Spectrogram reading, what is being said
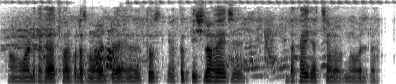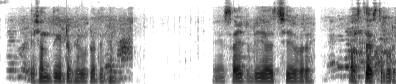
আমার মোবাইলটা দেখা যাচ্ছে ওয়ান প্লাস মোবাইলটা এত এত পিছলা হয়েছে, দেখাই যাচ্ছে আমার মোবাইলটা পেছন দিকটা ভিউটা দেখেন। সাইড দিয়ে যাচ্ছে এবারে, আস্তে আস্তে করে।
